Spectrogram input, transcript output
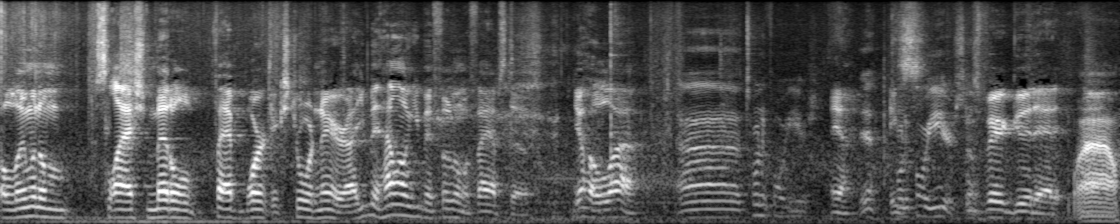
aluminum slash metal fab work extraordinaire. Uh, you been how long you been fooling with fab stuff? Your whole life. Uh, 24 years. Yeah. Yeah, He's, 24 years. So. he's very good at it. Wow.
